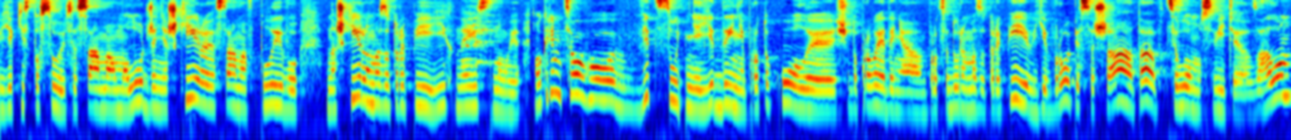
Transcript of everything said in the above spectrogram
які стосуються саме омолодження шкіри, саме впливу на шкіру мезотерапії, їх не існує. Окрім цього, відсутні єдині протоколи щодо проведення процедури мезотерапії в Європі, США та в цілому світі загалом.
